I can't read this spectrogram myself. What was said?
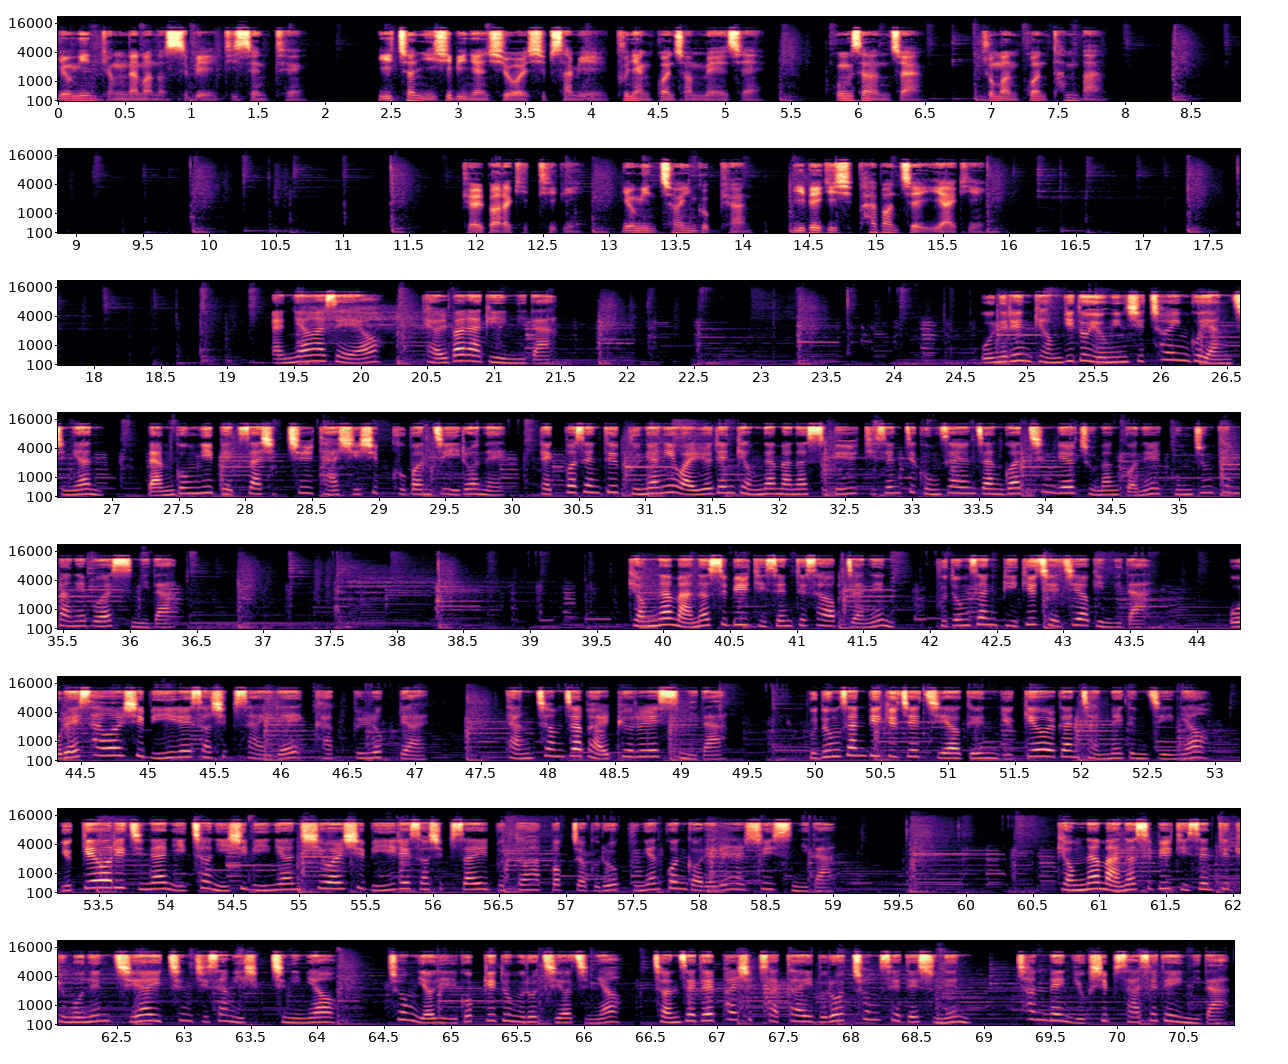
용인 경남 아너스빌 디센트 2022년 10월 13일 분양권 전매 해제 공사 현장 조망권 탐방 별바라기 TV 용인 처 인구편 228번째 이야기 안녕하세요. 별바라기입니다. 오늘은 경기도 용인시 처인구 양지면 남곡리 147-19번지 1원에 100% 분양이 완료된 경남 아너스빌 디센트 공사 현장과 층별 조망권을 공중 탐방해 보았습니다. 경남 아너스빌 디센트 사업장은 부동산 비규 제 지역입니다. 올해 4월 12일에서 14일에 각 블록별 당첨자 발표를 했습니다. 부동산 비규제 지역은 6개월간 전매 금지이며 6개월이 지난 2022년 10월 12일에서 14일부터 합법적으로 분양권 거래를 할 수 있습니다. 경남 아너스빌 디센트 규모는 지하 2층 지상 20층이며 총 17개 동으로 지어지며 전세대 84타입으로 총 세대 수는 1164세대입니다.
